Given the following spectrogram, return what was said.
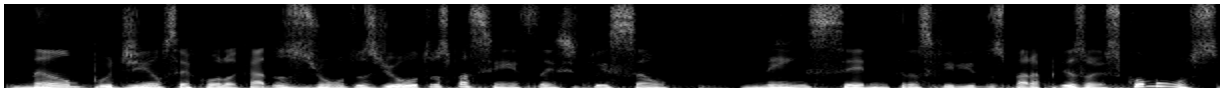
não podiam ser colocados juntos de outros pacientes da instituição, nem serem transferidos para prisões comuns.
